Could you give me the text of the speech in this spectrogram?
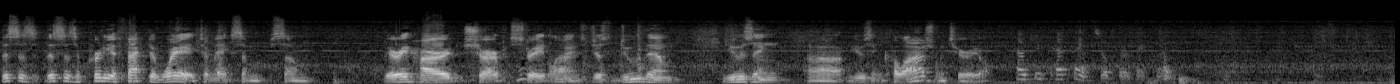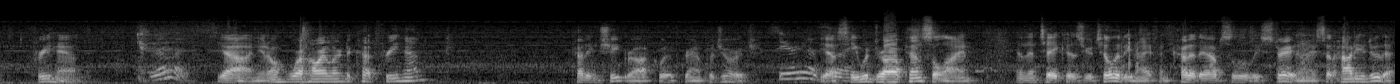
this is this is a pretty effective way to make some some very hard, sharp, straight lines. Just do them using uh, using collage material, How'd you cut that so perfectly? freehand. Really? Yeah, and you know where, how I learned to cut freehand? Cutting sheetrock with Grandpa George. Seriously? Yes, he would draw a pencil line and then take his utility knife and cut it absolutely straight. And I said, how do you do that?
